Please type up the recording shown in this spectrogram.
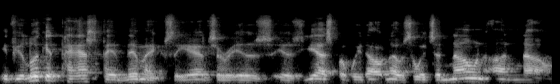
If you look at past pandemics, the answer is is yes, but we don't know. So it's a known unknown.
